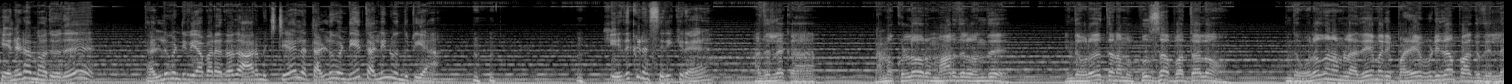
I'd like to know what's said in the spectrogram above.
என்னடா மது இது? தள்ளு வண்டி வியாபாரம் ஏதாவது ஆரம்பிச்சிட்டியா? இல்ல தள்ளு வண்டியே தள்ளின்னு வந்துட்டியா? எதுக்குடா சிரிக்கிற? அது இல்லக்கா. நமக்குள்ள ஒரு மாறுதல் வந்து இந்த உலகத்தை நம்ம புதுசா பார்த்தாலும் இந்த உலகம் நம்மள அதே மாதிரி பழையபடி தான் பாக்குது இல்ல?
